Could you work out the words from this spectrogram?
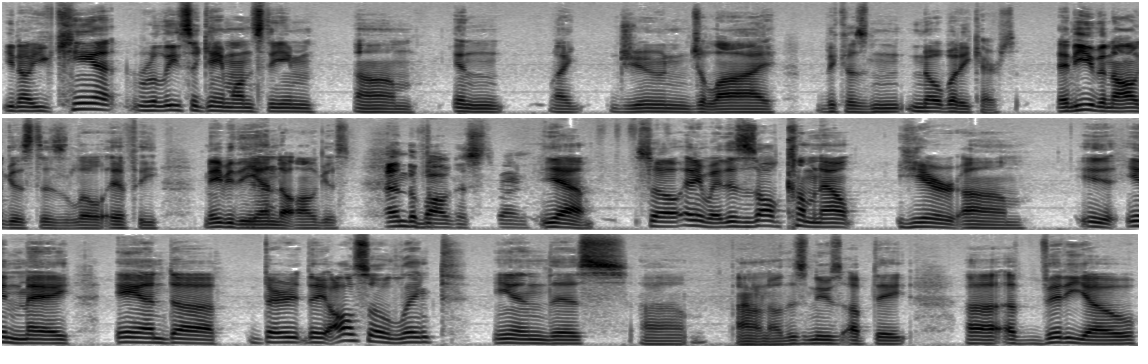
you know, you can't release a game on Steam um in like June, July because n- nobody cares. And even August is a little iffy. Maybe the Yeah. end of August. End of August, right? Yeah. So anyway, this is all coming out here um in, in May and uh they they also linked in this um I don't know, this news update uh a video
